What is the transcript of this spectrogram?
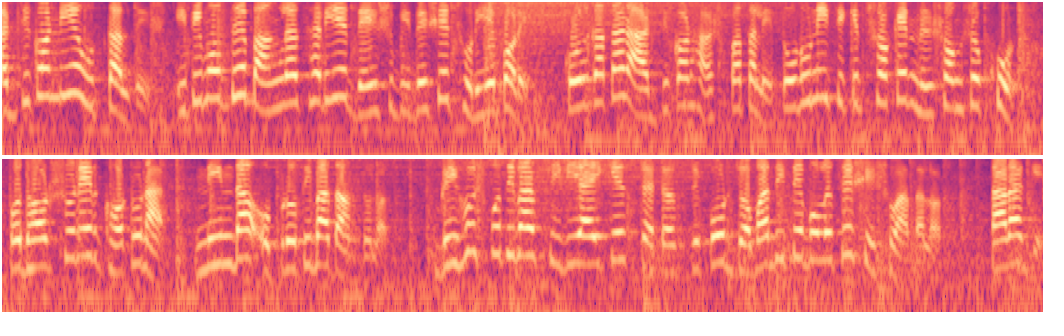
আরজিকর নিয়ে উত্তাল দেশ। ইতিমধ্যে বাংলা ছাড়িয়ে দেশ বিদেশে ছড়িয়ে পড়ে। কলকাতার আরজিকর হাসপাতালে তরুণী চিকিৎসকের নৃশংস খুন ও ধর্ষণের ঘটনার নিন্দা ও প্রতিবাদ আন্দোলন। বৃহস্পতিবার সিবিআইকে স্ট্যাটাস রিপোর্ট জমা দিতে বলেছে শীর্ষ আদালত। তার আগে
